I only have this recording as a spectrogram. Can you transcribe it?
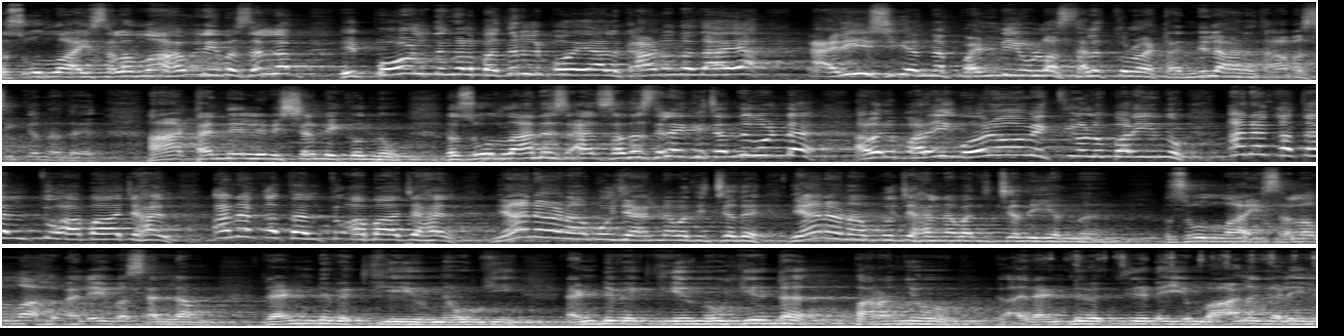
റസൂല്ലായി സല്ലല്ലാഹു അലൈഹി വസല്ലം ഇപ്പോൾ നിങ്ങൾ ബദറിൽ പോയാൽ കാണുന്നതായ അരീശി എന്ന പള്ളിയുള്ള സ്ഥലത്തുള്ള ടന്നിലാണ് താമസിക്കുന്നത്. ആ ടന്നിൽ വിശ്രമിക്കുന്നു. റസൂല്ലാന്റെ സദസ്സിലേക്ക് ചെന്നുകൊണ്ട് അവർ പറയും ഓരോ വ്യക്തികളും പറയുന്നു അനക്കത്തൽത്തു അബാജഹൽ അനക്കത്തൽത്തു അബാജഹൽ ഞാനാണ് അബൂജഹലിനെ വധിച്ചത് ഞാനാണ് അബൂജഹലിനെ വധിച്ചത് എന്ന്. റസൂല്ലായി സലാഹു അലൈഹി വസല്ലം രണ്ട് വ്യക്തിയെയും നോക്കി. രണ്ട് വ്യക്തിയെയും നോക്കിയിട്ട് പറഞ്ഞു രണ്ട് വ്യക്തിയുടെയും വാളുകളിൽ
